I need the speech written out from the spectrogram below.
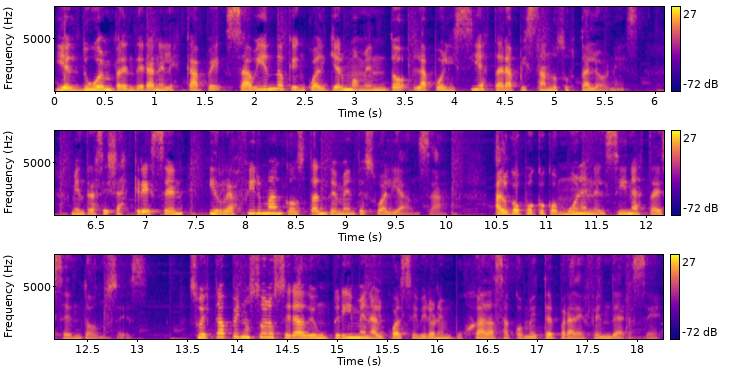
Y el dúo emprenderán el escape sabiendo que en cualquier momento la policía estará pisando sus talones, mientras ellas crecen y reafirman constantemente su alianza, algo poco común en el cine hasta ese entonces. Su escape no solo será de un crimen al cual se vieron empujadas a cometer para defenderse,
